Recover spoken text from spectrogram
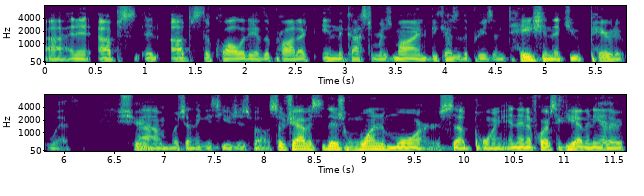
uh, and it ups it ups the quality of the product in the customer's mind because of the presentation that you paired it with sure. um, which I think is huge as well. So, Travis, there's one more sub point, and then of course, if you have any other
